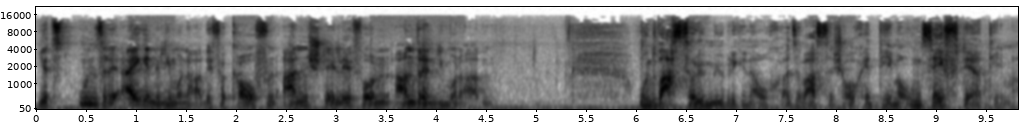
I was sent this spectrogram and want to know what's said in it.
jetzt unsere eigene Limonade verkaufen anstelle von anderen Limonaden. Und Wasser im Übrigen auch. Also Wasser ist auch ein Thema und Säfte ein Thema.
